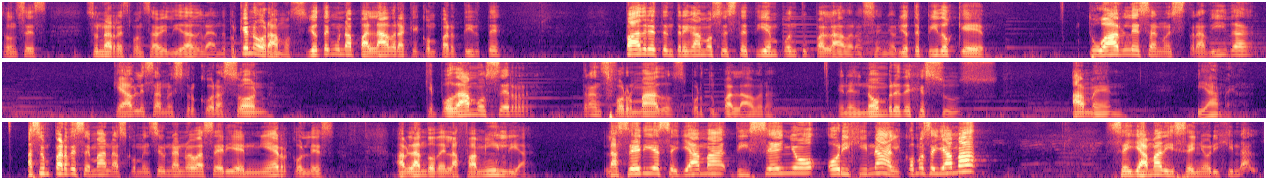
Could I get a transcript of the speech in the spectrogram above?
Entonces, es una responsabilidad grande. ¿Por qué no oramos? Yo tengo una palabra que compartirte. Padre, te entregamos este tiempo en tu palabra, Señor. Yo te pido que tú hables a nuestra vida, que hables a nuestro corazón, que podamos ser transformados por tu palabra. En el nombre de Jesús. Amén y amén. Hace un par de semanas comencé una nueva serie en miércoles hablando de la familia. La serie se llama Diseño Original. ¿Cómo se llama? Se llama Diseño Original.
